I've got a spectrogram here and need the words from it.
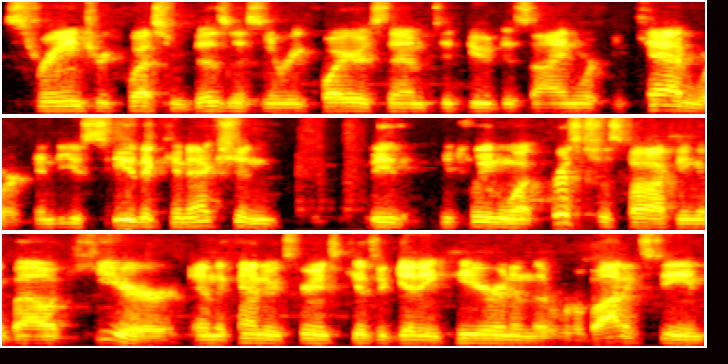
strange requests from business and it requires them to do design work and CAD work. And do you see the connection be, between what Chris was talking about here and the kind of experience kids are getting here and in the robotics team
